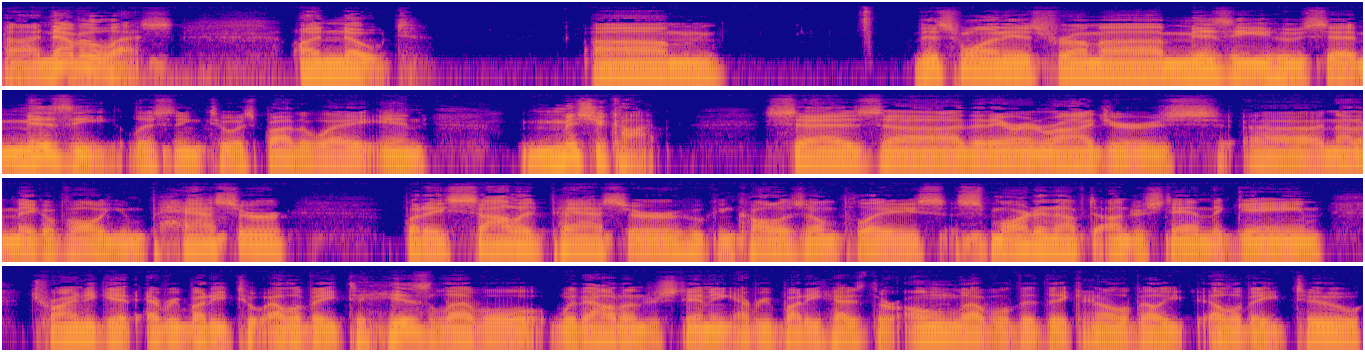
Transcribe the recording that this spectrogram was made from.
uh, nevertheless, a note. Um, this one is from uh, Mizzy, who said Mizzy, listening to us by the way in Michigan, says uh, that Aaron Rodgers uh, not a mega volume passer, but a solid passer who can call his own plays, smart enough to understand the game, trying to get everybody to elevate to his level without understanding everybody has their own level that they can elevate elevate to.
